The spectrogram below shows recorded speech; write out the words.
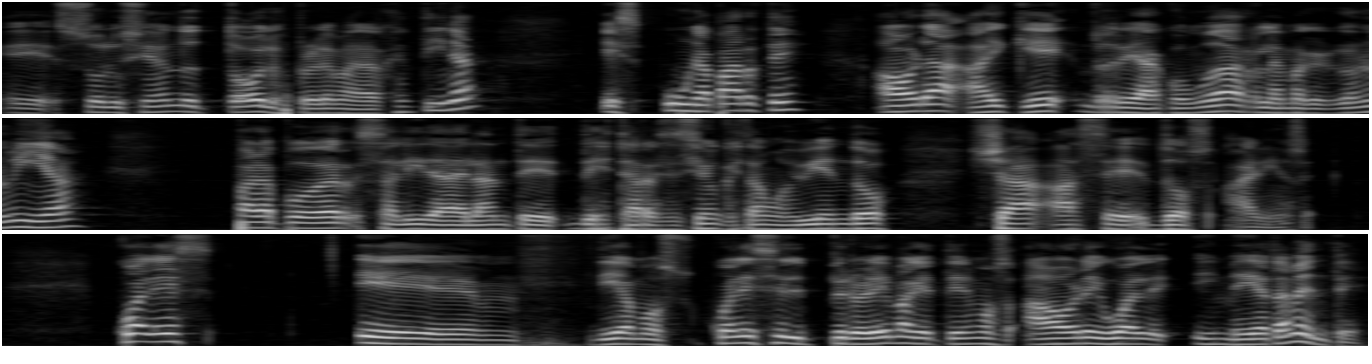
eh, solucionando todos los problemas de la Argentina, es una parte, ahora hay que reacomodar la macroeconomía para poder salir adelante de esta recesión que estamos viviendo ya hace dos años. ¿Cuál es, eh, digamos, cuál es el problema que tenemos ahora igual inmediatamente?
